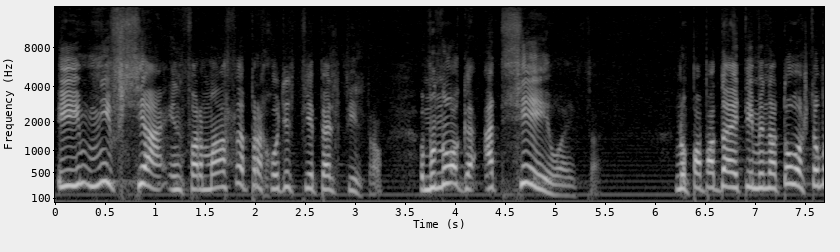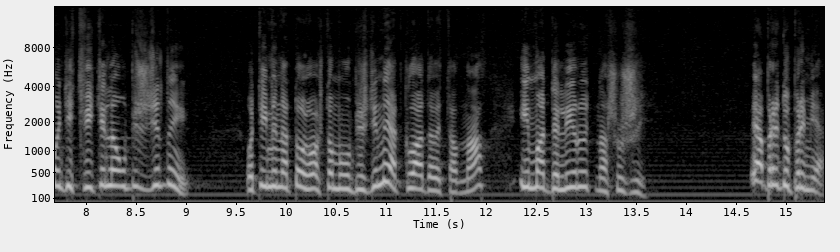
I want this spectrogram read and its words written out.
И не вся информация проходит все пять фильтров. Много отсеивается, но попадает именно то, во что мы действительно убеждены. Вот именно то, во что мы убеждены, откладывается в нас и моделирует нашу жизнь. Я приду пример.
